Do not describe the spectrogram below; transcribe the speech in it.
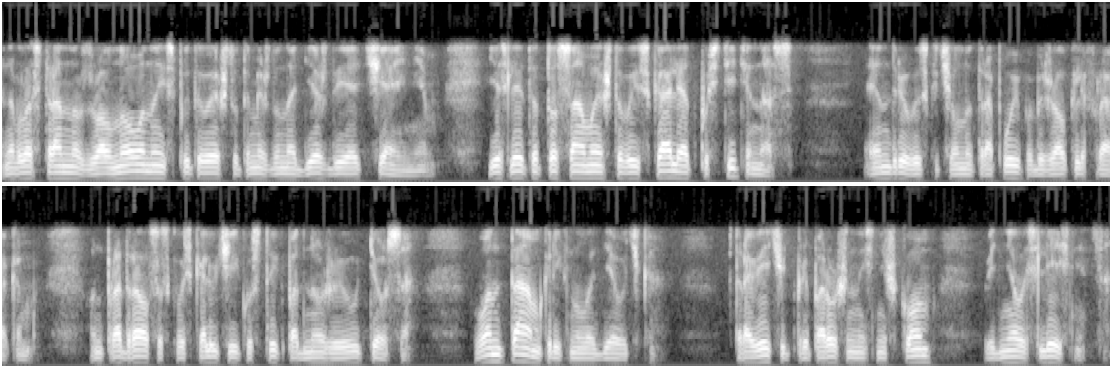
она была странно взволнована, испытывая что-то между надеждой и отчаянием. «Если это то самое, что вы искали, отпустите нас». Эндрю выскочил на тропу и побежал к лефракам. Он продрался сквозь колючие кусты к подножию утеса. «Вон там!» — крикнула девочка. В траве, чуть припорошенной снежком, виднелась лестница.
